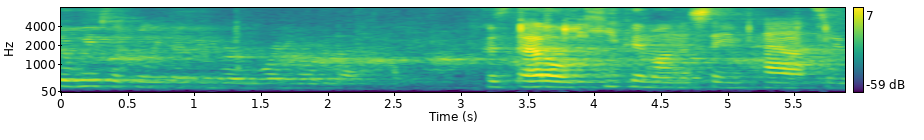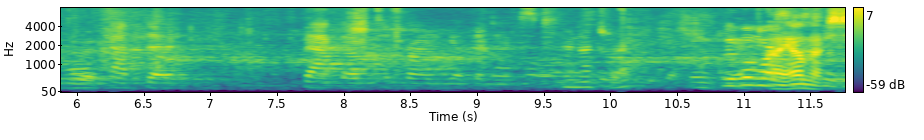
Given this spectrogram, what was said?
The, the weeds look really good when we're rewarding over the, because that'll keep him on the same path, so he won't have to back up to try and get the next. You're next, right? We have one more I am 16. next.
